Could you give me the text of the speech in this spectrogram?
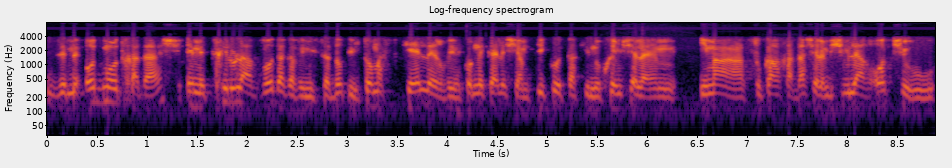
זה מאוד מאוד חדש. הם התחילו לעבוד אגב עם מסעדות, עם תומאס קלר ועם כל מיני כאלה שימתיקו את הקינוחים שלהם עם הסוכר החדש שלהם בשביל להראות שהוא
